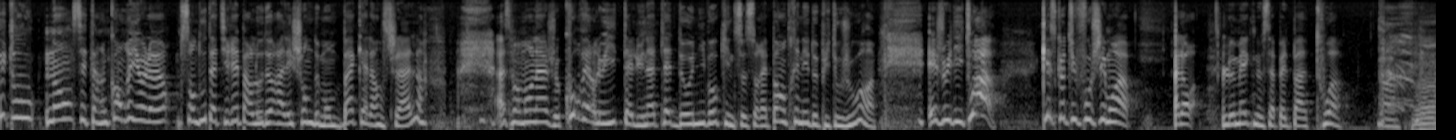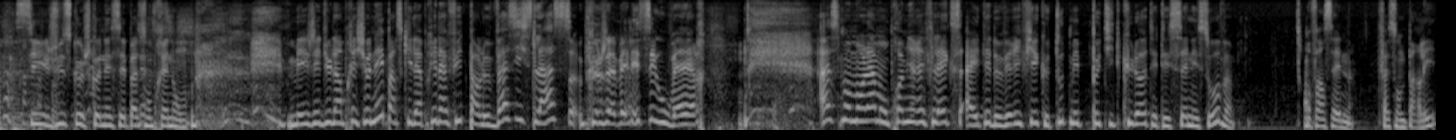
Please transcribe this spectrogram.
du tout. Non, c'était un cambrioleur, sans doute attiré par l'odeur alléchante de mon bac à linge sale. À ce moment-là, je cours vers lui, telle une athlète de haut niveau qui ne se serait pas entraînée depuis toujours, et je lui dis Toi, qu'est-ce que tu fous chez moi? Alors, le mec ne s'appelle pas Toi. hein. C'est juste que je connaissais pas son prénom. Mais j'ai dû l'impressionner parce qu'il a pris la fuite par le vasislas que j'avais laissé ouvert. À ce moment-là, mon premier réflexe a été de vérifier que toutes mes petites culottes étaient saines et sauves. Enfin saines, façon de parler.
